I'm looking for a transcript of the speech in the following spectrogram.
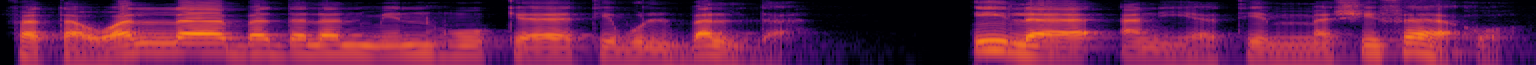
فتولى بدلا منه كاتب البلدة إلى أن يتم شفاؤه.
